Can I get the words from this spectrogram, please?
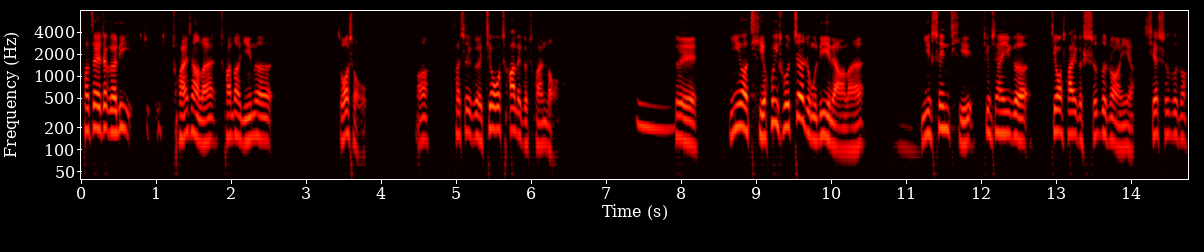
它在这个力传上来，传到您的左手，啊，它是一个交叉的一个传导。嗯。对，你要体会出这种力量来，你身体就像一个交叉一个十字状一样，斜十字状，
